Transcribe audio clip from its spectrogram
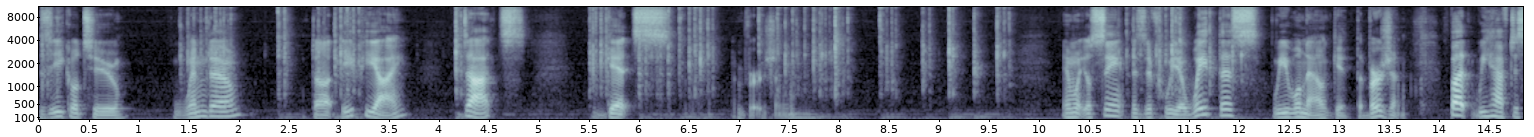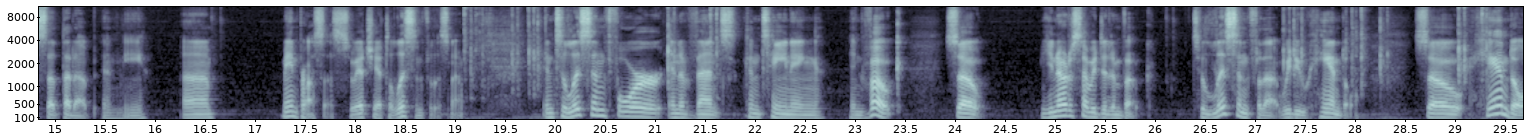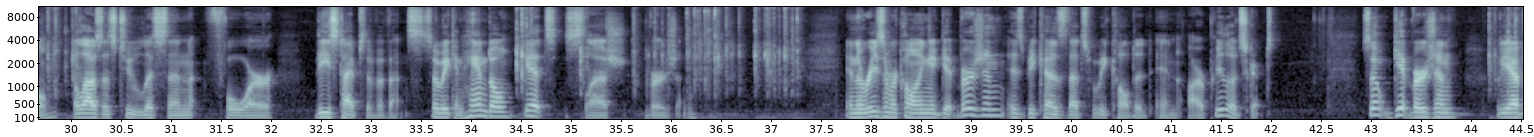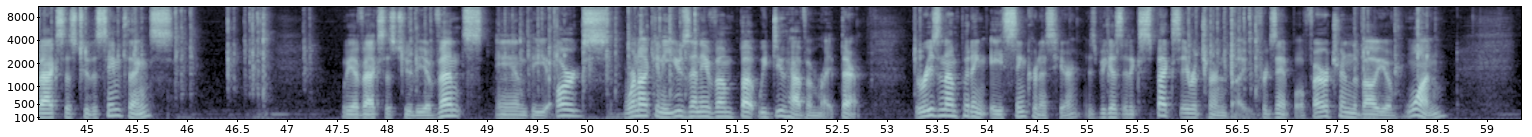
is equal to window.api dots gets version. And what you'll see is if we await this, we will now get the version. But we have to set that up in the uh, main process. So we actually have to listen for this now. And to listen for an event containing invoke, so you notice how we did invoke. To listen for that, we do handle. So handle allows us to listen for these types of events. So we can handle get slash version. And the reason we're calling it get version is because that's what we called it in our preload script. So get version, we have access to the same things. We have access to the events and the args. We're not going to use any of them, but we do have them right there. The reason I'm putting asynchronous here is because it expects a return value. For example, if I return the value of 1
